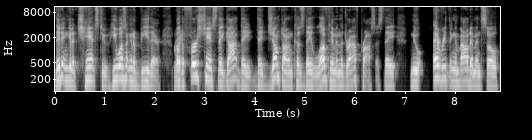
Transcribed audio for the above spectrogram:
They didn't get a chance to. He wasn't going to be there. But the first chance they got, they they jumped on him because they loved him in the draft process. They knew everything about him, and so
